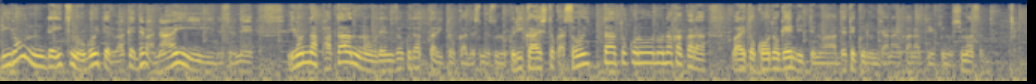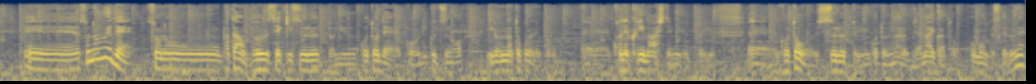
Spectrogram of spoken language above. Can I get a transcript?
理論でいつも動いてるわけではないですよねいろんなパターンの連続だったりとかですねその繰り返しとかそういったところの中から割と行動原理っていうのは出てくるんじゃないかなという気もします。えー、その上でそのパターンを分析するということでこう理屈をいろんなところでこう、えー、こねくり回してみるという、えー、ことをするということになるんじゃないかと思うんですけどね。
